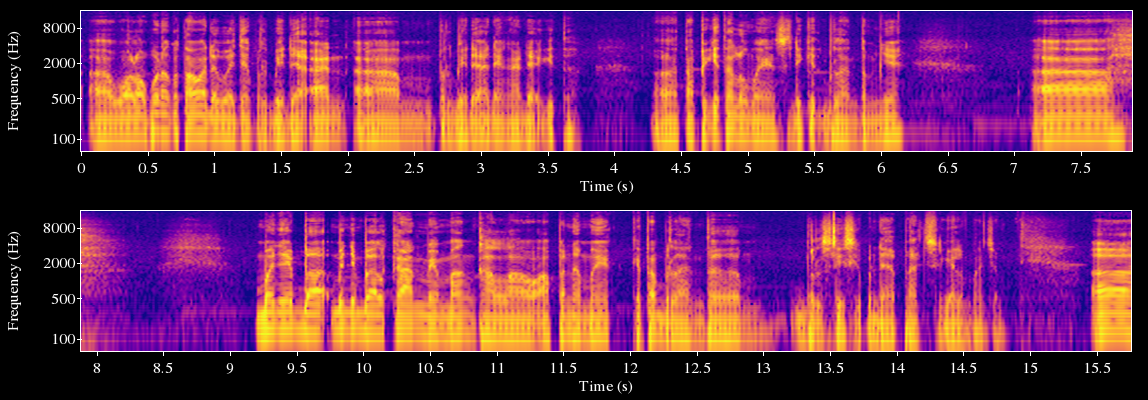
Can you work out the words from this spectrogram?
Uh, walaupun aku tahu ada banyak perbedaan um, perbedaan yang ada gitu. Uh, tapi kita lumayan sedikit berantemnya. Uh, menyebal menyebalkan memang kalau apa namanya kita berantem berselisih pendapat segala macam. Uh,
